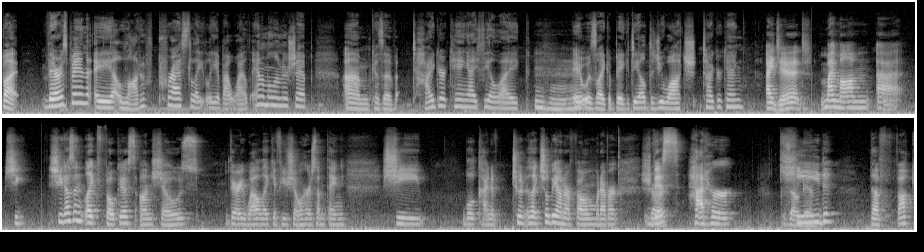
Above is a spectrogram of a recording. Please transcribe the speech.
But there's been a lot of press lately about wild animal ownership because of Tiger King, I feel like. Mm-hmm. It was like a big deal. Did you watch Tiger King? I did. My mom, uh, she she doesn't like focus on shows very well. Like if you show her something, she will kind of tune like she'll be on her phone, whatever. Sure. This had her keyed the fuck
